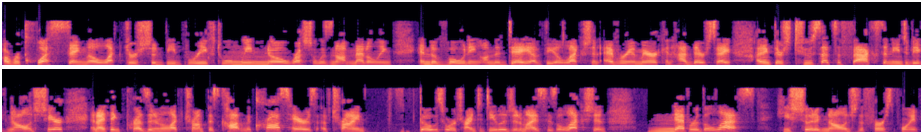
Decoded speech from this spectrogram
a request saying the electors should be briefed when we know Russia was not meddling in the voting on the day of the election. Every American had their say. I think there's two sets of facts that need to be acknowledged here, and I think President-elect Trump is caught in the crosshairs of trying those who are trying to delegitimize his election. Nevertheless, he should acknowledge the first point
